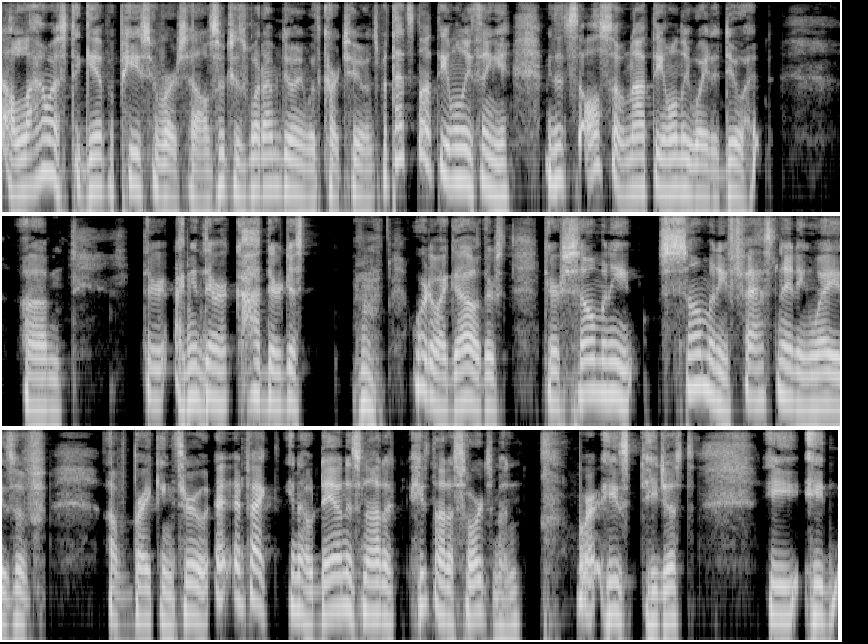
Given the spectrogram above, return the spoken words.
allow us to give a piece of ourselves, which is what I'm doing with cartoons. But that's not the only thing. I mean, that's also not the only way to do it. Um, there, I mean, there. God, they're just. Hmm, where do I go? There's there's so many so many fascinating ways of of breaking through. In fact, you know, Dan is not a he's not a swordsman. Where he's he just he he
